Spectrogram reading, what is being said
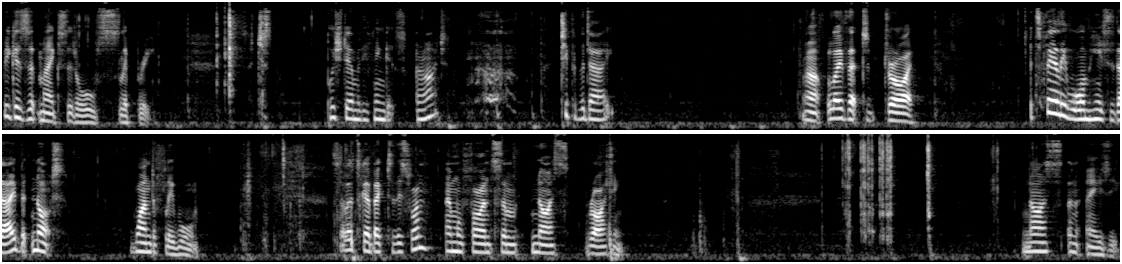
because it makes it all slippery. Push down with your fingers, all right? Tip of the day. Right, we'll leave that to dry. It's fairly warm here today, but not wonderfully warm. So let's go back to this one and we'll find some nice writing. Nice and easy.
